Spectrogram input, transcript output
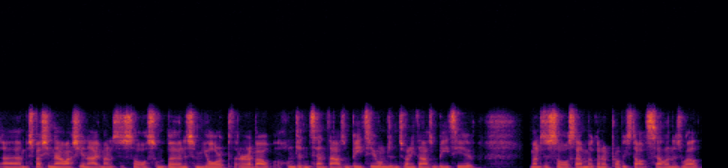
um, especially now, Ashley and I managed to source some burners from Europe that are about 110,000 BTU, 120,000 BTU. We managed to source them. We're going to probably start selling as well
